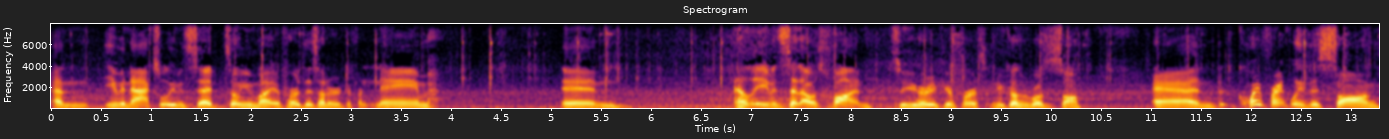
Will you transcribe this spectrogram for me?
And even Axl even said, some of you might have heard this under a different name. And hell, they even said that was fun. So you heard it here first, a new Guns N' Roses song. And quite frankly, this song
